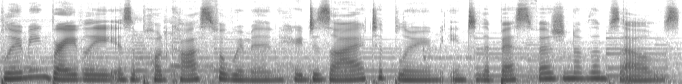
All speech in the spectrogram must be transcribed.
Blooming Bravely is a podcast for women who desire to bloom into the best version of themselves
